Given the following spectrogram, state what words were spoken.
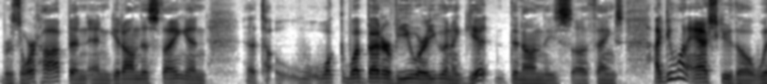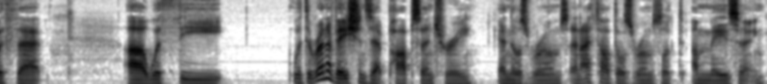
resort hop and, and get on this thing. And uh, t- what what better view are you going to get than on these uh, things? I do want to ask you though, with that, uh, with the with the renovations at Pop Century and those rooms, and I thought those rooms looked amazing,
